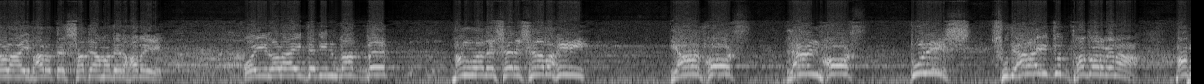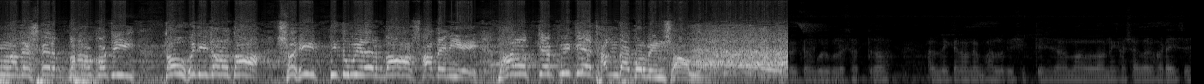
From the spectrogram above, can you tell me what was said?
লড়াই ভারতের সাথে আমাদের হবে। ওই লড়াই যেদিন বাঁধবে, বাংলাদেশের সেনাবাহিনী এয়ারফোর্স ল্যান্ড ফোর্স পুলিশ শুধু এরাই যুদ্ধ করবে না। বাংলাদেশের বারো কোটি তৌহিদি জনতা শহীদ তিতুমিরের বাস হাতে নিয়ে ভারতকে পিটিয়ে ঠান্ডা করবে ইনশাআল্লাহ একজন গুরুকুলের ছাত্র আমি এখানে অনেক ভালো কিছু শিখতেছি আমার করে পাঠাইছে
